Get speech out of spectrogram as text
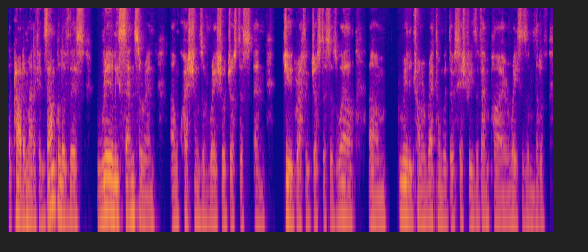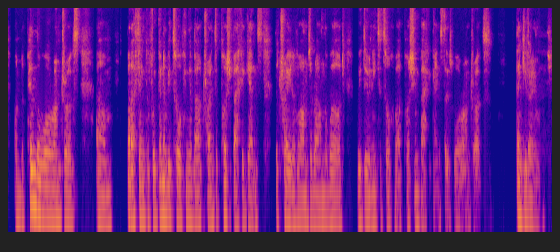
the paradigmatic example of this, really censoring um, questions of racial justice and geographic justice as well, um, really trying to reckon with those histories of empire and racism that have underpinned the war on drugs. Um, but I think if we're going to be talking about trying to push back against the trade of arms around the world, we do need to talk about pushing back against those war on drugs. Thank you very much.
